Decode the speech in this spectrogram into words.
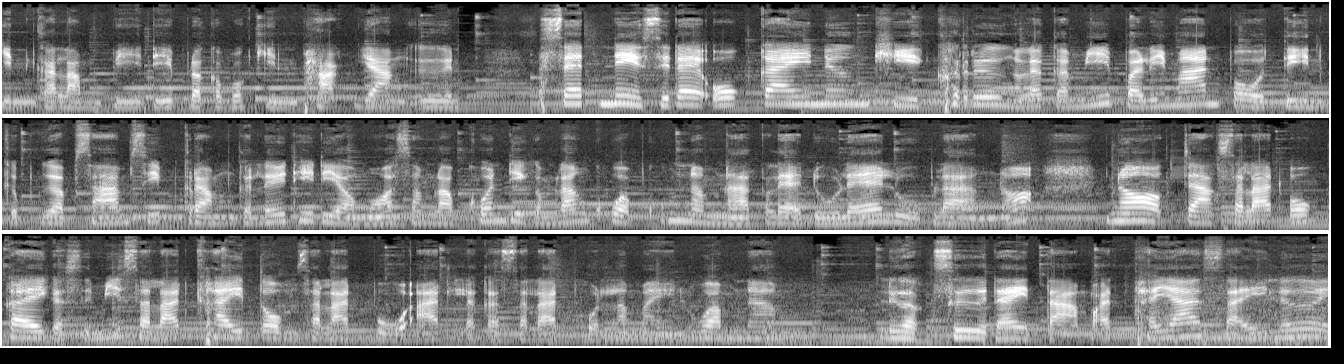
กินกะหล่ำปีดิบแล้วก็บ่กินผักอย่างอื่น เซตนี่สิได้อกไก่หนึ่งขีดครึ่ง แล้วก็มีปริมาณโปรตีนเกือบๆ30 กรัมกันเลยทีเดียวเหมาะสำหรับคนที่กำลังควบคุมน้ำหนักและดูแลรูปร่างเนาะนอกจากสลัดอกไก่ก็สิมีสลัดไข่ต้มสลัดปูอัด แล้วก็สลัดผลไม้รวมนํเลือกซื้อได้ตามอัธยาศัยเลย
